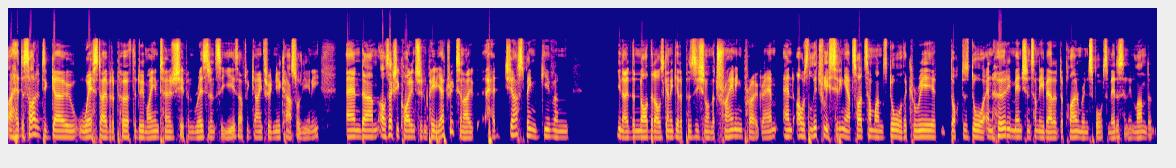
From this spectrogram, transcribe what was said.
I had decided to go west over to Perth to do my internship and residency years after going through Newcastle Uni. And um, I was actually quite interested in pediatrics, and I had just been given you know, the nod that I was going to get a position on the training program. And I was literally sitting outside someone's door, the career doctor's door, and heard him mention something about a diploma in sports medicine in London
